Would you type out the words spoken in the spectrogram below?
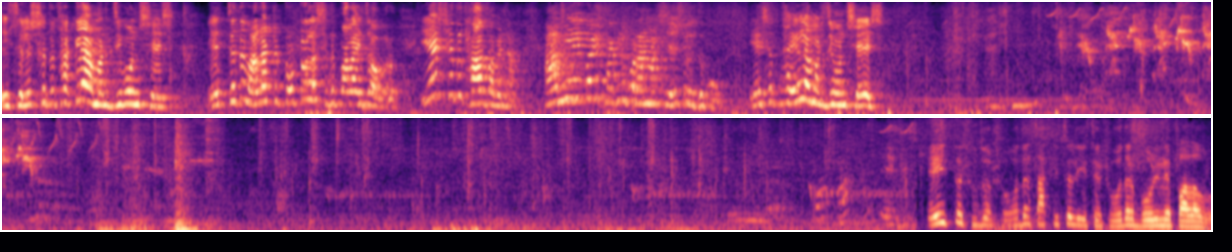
এই ছেলের সাথে থাকলে আমার জীবন শেষ। এর সাথে ভালো একটা টোটলার সাথে পালাই যাওয়া ভালো। এর সাথে থাকা যাবে না। আমি এই বাড়ি থাকলে পরে আমার শেষ হয়ে যাব। এর সাথে থাকলে আমার জীবন শেষ। এই তো সুযোগ শুভদার চাকরি চলে গেছে শুভদার বড়িনে পালাবো।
